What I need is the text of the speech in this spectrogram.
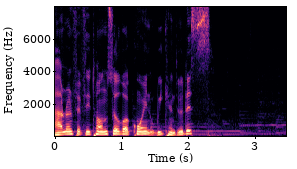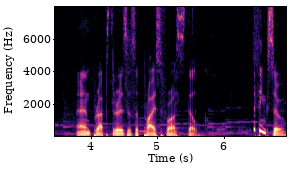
150 ton silver coin, we can do this. And perhaps there is a surprise for us still. I think so.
